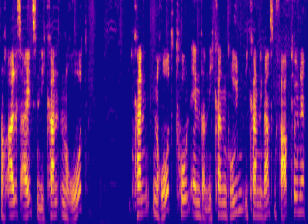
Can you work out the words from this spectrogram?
noch alles einzeln. Ich kann ein Rot, ich kann einen Rotton ändern. Ich kann Grün, ich kann die ganzen Farbtöne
